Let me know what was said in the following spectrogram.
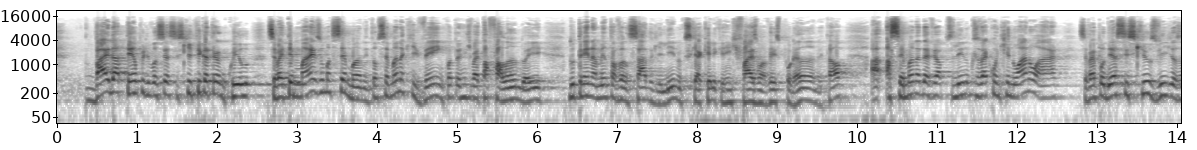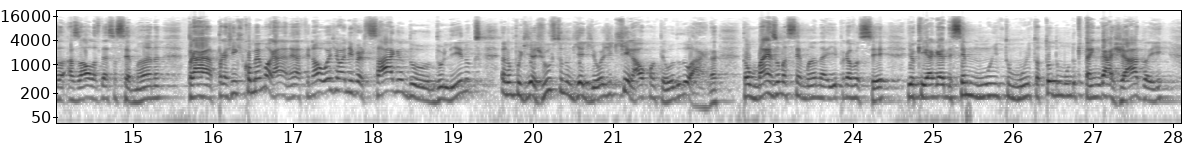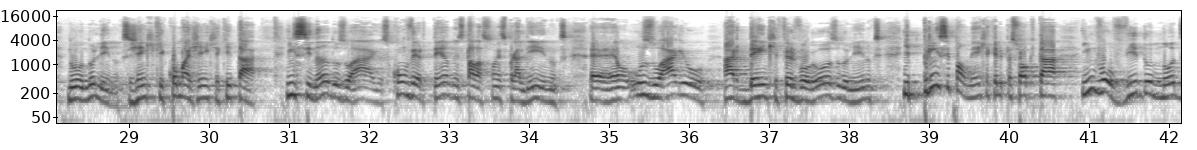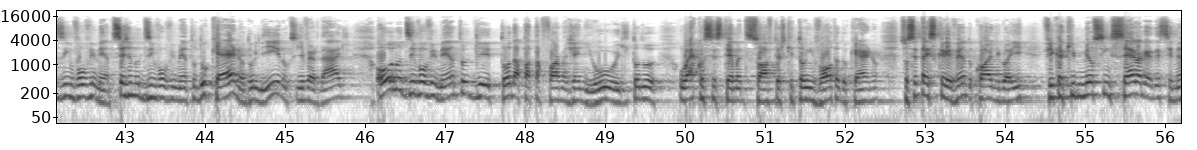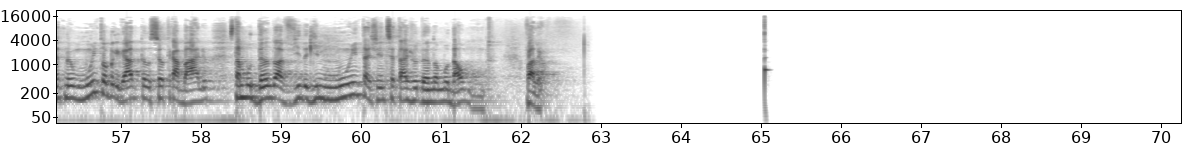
Vai dar tempo de você assistir, fica tranquilo. Você vai ter mais uma semana. Então, semana que vem, enquanto a gente vai estar falando aí do treinamento avançado de Linux, que é aquele que a gente faz uma vez por ano e tal, a, a semana DevOps Linux vai continuar no ar. Você vai poder assistir os vídeos, as aulas dessa semana, para a gente comemorar, né? Afinal, hoje é o aniversário do, do Linux. Eu não podia, justo no dia de hoje, tirar o conteúdo do ar, né? Então, mais uma semana aí para você. E eu queria agradecer muito, muito a todo mundo que está engajado aí no, no Linux. Gente que, como a gente aqui, está ensinando usuários, convertendo instalações para Linux, é, é um usuário ardente, fervoroso do Linux e principalmente aquele pessoal que está envolvido no desenvolvimento, seja no desenvolvimento do kernel, do Linux de verdade, ou no desenvolvimento de toda a plataforma GNU, de todo o ecossistema de softwares que estão em volta do kernel. Se você está escrevendo código aí, fica aqui meu sincero agradecimento, meu muito obrigado pelo seu trabalho. Está mudando a vida de muita gente, você está ajudando a mudar o mundo. Valeu!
